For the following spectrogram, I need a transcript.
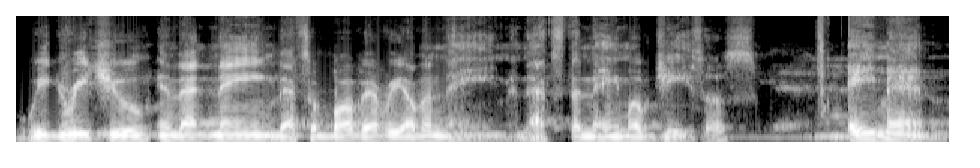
we greet you in that name that's above every other name, and that's the name of Jesus. Amen.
